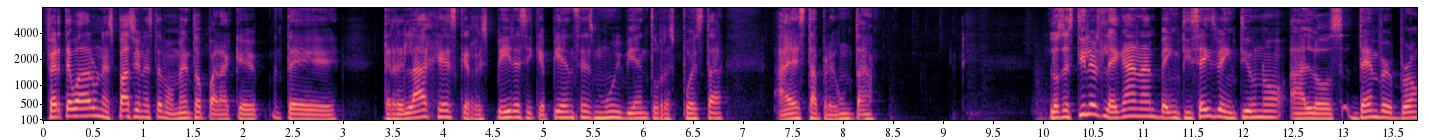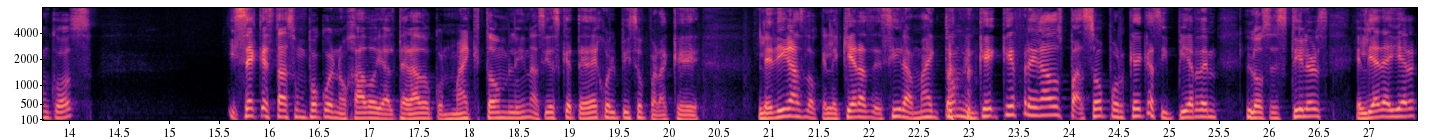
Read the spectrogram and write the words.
Fer, te voy a dar un espacio en este momento para que te, te relajes, que respires y que pienses muy bien tu respuesta a esta pregunta. Los Steelers le ganan 26-21 a los Denver Broncos. Y sé que estás un poco enojado y alterado con Mike Tomlin, así es que te dejo el piso para que le digas lo que le quieras decir a Mike Tomlin. ¿Qué, qué fregados pasó? ¿Por qué casi pierden los Steelers el día de ayer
